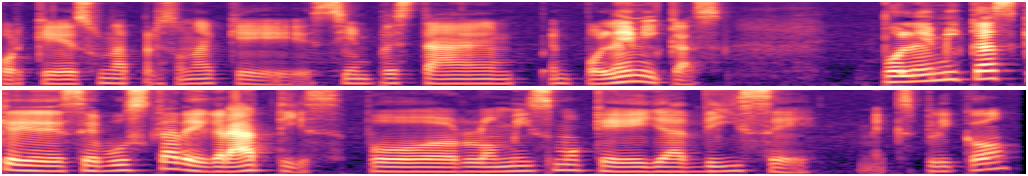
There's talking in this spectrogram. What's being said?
porque es una persona que siempre está en, en polémicas. Polémicas que se busca de gratis, por lo mismo que ella dice, ¿me explico?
